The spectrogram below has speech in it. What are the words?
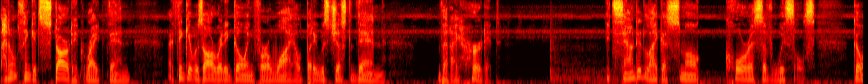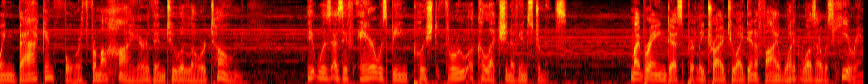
I don't think it started right then. I think it was already going for a while, but it was just then that I heard it. It sounded like a small chorus of whistles, going back and forth from a higher then to a lower tone. It was as if air was being pushed through a collection of instruments. My brain desperately tried to identify what it was I was hearing.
